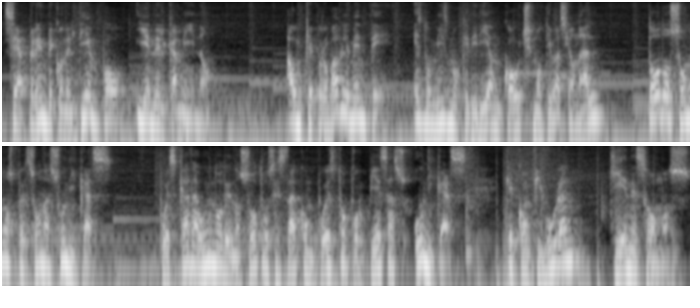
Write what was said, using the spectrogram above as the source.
Se aprende con el tiempo y en el camino. Aunque probablemente es lo mismo que diría un coach motivacional, todos somos personas únicas, pues cada uno de nosotros está compuesto por piezas únicas que configuran quiénes somos.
